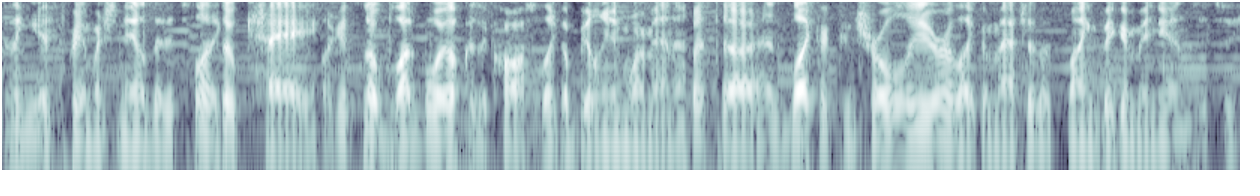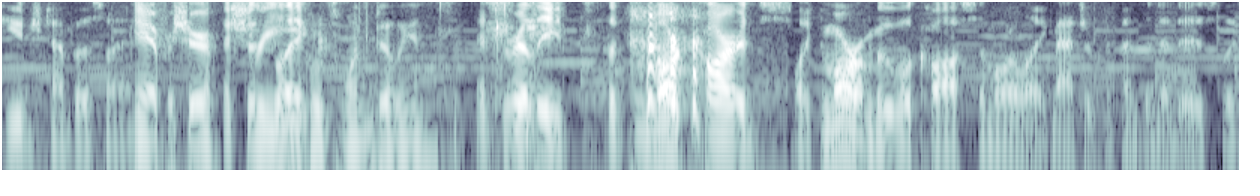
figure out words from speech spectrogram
I think you guys pretty much nailed it. It's like, okay. Like, it's no Blood Boil because it costs like a billion more mana. But, uh, and like a control leader, like a matchup that's playing bigger minions, it's a huge tempo swing. Yeah, for sure. It's just Three like, equals one billion. it's really, the, the more cards, like, the more removal costs, the more, like, matchup dependent it is. Like,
